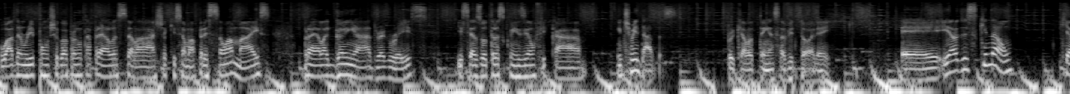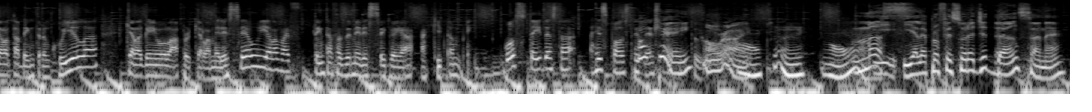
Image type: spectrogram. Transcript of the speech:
o Adam Rippon chegou a perguntar pra ela se ela acha que isso é uma pressão a mais pra ela ganhar a Drag Race e se as outras queens iam ficar intimidadas. Porque ela tem essa vitória aí. É, e ela disse que não. Que ela tá bem tranquila, que ela ganhou lá porque ela mereceu e ela vai tentar fazer merecer ganhar aqui também. Gostei dessa resposta e dessa Ok, atitude. alright. Ok. Alright. Mas E, e ela é professora de dança, né?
